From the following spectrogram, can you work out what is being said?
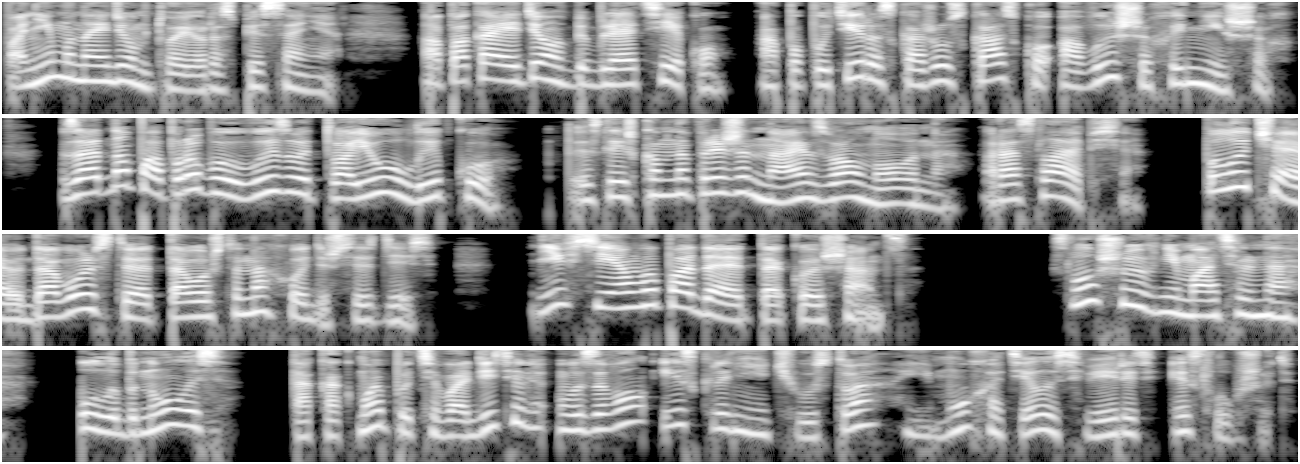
По ним мы найдем твое расписание. А пока идем в библиотеку, а по пути расскажу сказку о высших и низших. Заодно попробую вызвать твою улыбку. Ты слишком напряжена и взволнована. Расслабься. Получаю удовольствие от того, что находишься здесь. Не всем выпадает такой шанс. Слушаю внимательно. Улыбнулась, так как мой путеводитель вызывал искренние чувства, ему хотелось верить и слушать.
